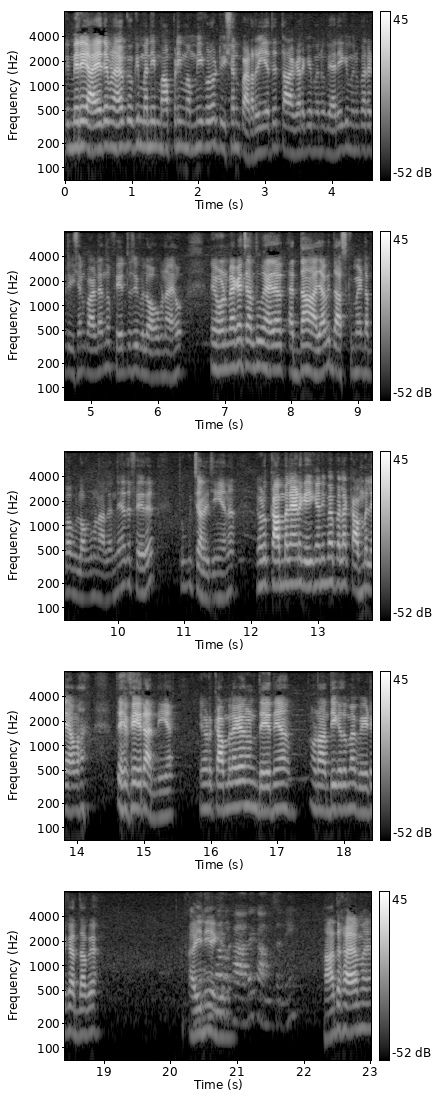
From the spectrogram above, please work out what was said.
ਵੀ ਮੇਰੇ ਆਏ ਤੇ ਬਣਾਓ ਕਿਉਂਕਿ ਮਨੀ ਆਪਣੀ ਮੰਮੀ ਕੋਲੋਂ ਟਿਊਸ਼ਨ ਪੜ੍ਹ ਰਹੀ ਹੈ ਤੇ ਤਾਂ ਕਰਕੇ ਮੈਨੂੰ ਕਹਿ ਰਹੀ ਕਿ ਮੈਨੂੰ ਪਹਿਲਾਂ ਟਿਊਸ਼ਨ ਪੜ੍ਹ ਲੈਣ ਦਿਓ ਫਿਰ ਤੁਸੀਂ ਵਲੌਗ ਬਣਾਇਓ। ਤੇ ਹੁਣ ਮੈਂ ਕਿਹਾ ਚੱਲ ਤੂੰ ਐਦਾਂ ਆ ਜਾ ਵੀ 10 ਕੁ ਮਿੰਟ ਆਪਾਂ ਵਲੌਗ ਬਣਾ ਲੈਂਦੇ ਆ ਤੇ ਫਿਰ ਤੂੰ ਚੱਲ ਜੀ ਹੈ ਨਾ। ਤੇ ਹੁਣ ਕੰਮ ਲੈਣ ਗਈ ਕਹਿੰਦੀ ਮੈਂ ਪਹਿਲਾਂ ਕੰਮ ਲਿਆਵਾਂ ਤੇ ਫਿਰ ਆਨੀ ਆ ਤੇ ਹੁਣ ਕੰਮ ਲੈ ਕੇ ਹੁਣ ਦੇ ਦਿਆਂ ਹੁਣ ਆਂਦੀ ਕਦੋਂ ਮੈਂ ਵੇਟ ਕਰਦਾ ਪਿਆ। ਆਈ ਨਹੀਂ ਹੈਗੀ ਹਾਂ ਦਿਖਾਇਆ ਮੈਂ।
